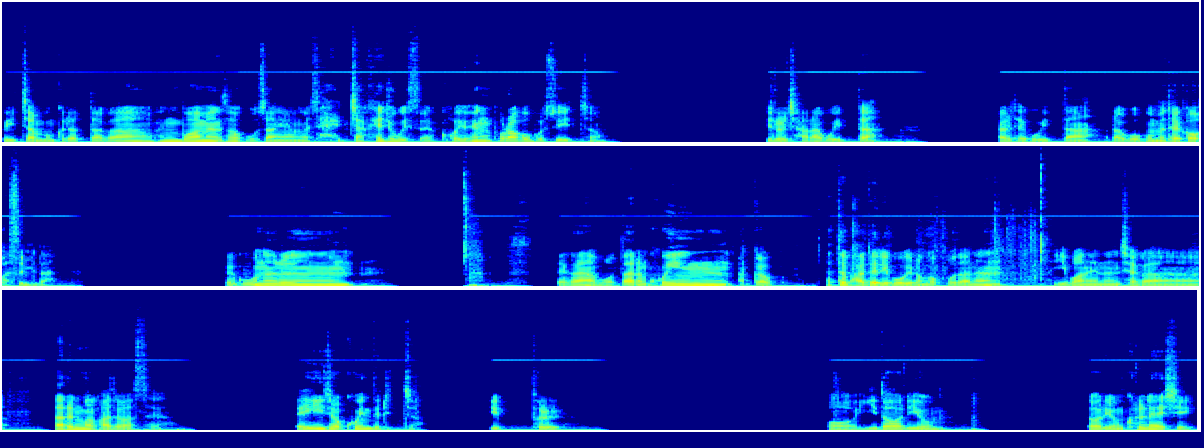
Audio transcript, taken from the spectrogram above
V자 한번 그렸다가 횡보하면서 우상향을 살짝 해주고 있어요. 거의 횡보라고 볼 수 있죠. 일을 잘하고 있다. 잘 되고 있다. 라고 보면 될 것 같습니다. 그리고 오늘은 제가 뭐 다른 코인 아까 차트 봐드리고 이런 것보다는 이번에는 제가 다른 걸 가져왔어요. 메이저 코인들 있죠. 리플, 뭐 이더리움, 이더리움 클래식,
